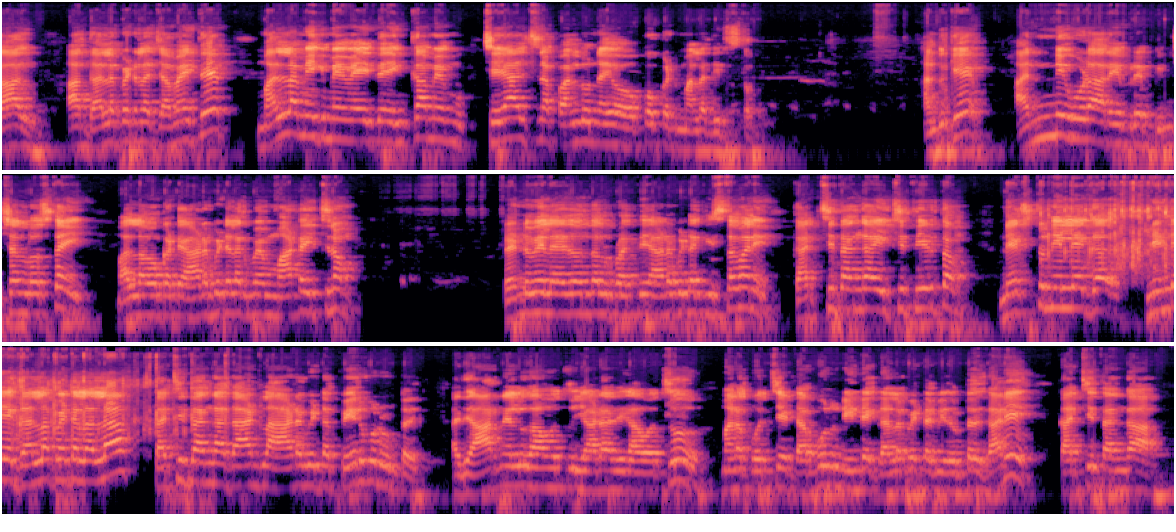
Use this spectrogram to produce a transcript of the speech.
కాదు. ఆ గల్లపెట్టలో జమ అయితే మళ్ళీ మీకు మేమైతే ఇంకా మేము చేయాల్సిన పనులు ఉన్నాయో ఒక్కొక్కటి మళ్ళీ తీరుస్తాం అందుకే అన్నీ కూడా రేపు రేపు పెన్షన్లు వస్తాయి. మళ్ళీ ఒకటి ఆడబిడ్డలకు మేము మాట ఇచ్చినాం. రెండు వేల ఐదు వందలు ప్రతి ఆడబిడ్డకి ఇస్తామని ఖచ్చితంగా ఇచ్చి తీరుతాం. నెక్స్ట్ నిండే గ- నిండే గల్లపెట్టలల్లా ఖచ్చితంగా దాంట్లో ఆడబిడ్డ పేరు కూడా ఉంటుంది. అది ఆరు నెలలు కావచ్చు ఏడాది కావచ్చు మనకు వచ్చే డబ్బులు నిండే గల్లపెట్ట మీద ఉంటుంది. కానీ ఖచ్చితంగా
